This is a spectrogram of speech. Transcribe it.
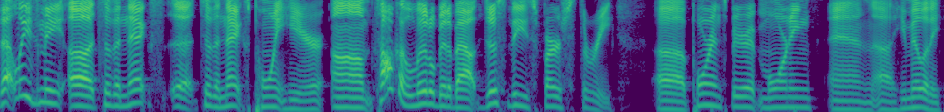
that leads me uh, to the next uh, to the next point here. Um, talk a little bit about just these first three: uh, poor in spirit, mourning, and uh, humility.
